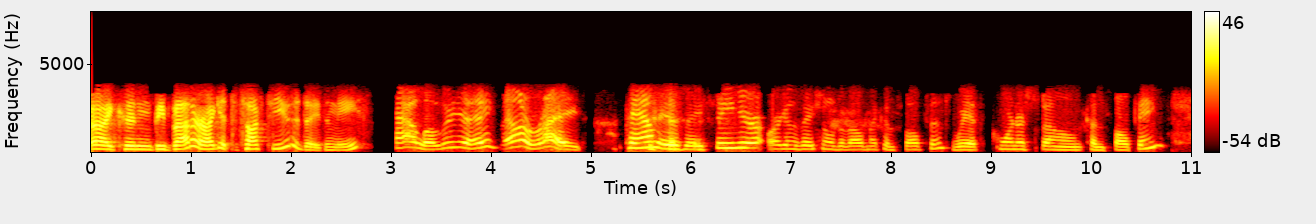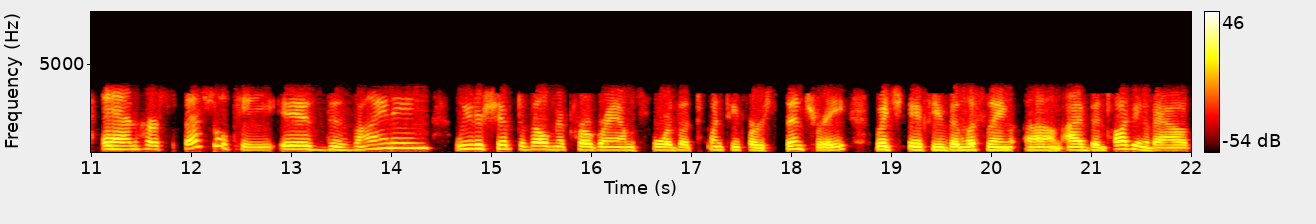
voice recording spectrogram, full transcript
I couldn't be better. I get to talk to you today, Denise. Hallelujah. All right. Pam is a senior organizational development consultant with Cornerstone Consulting, and her specialty is designing leadership development programs for the 21st century, which, if you've been listening, um, I've been talking about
